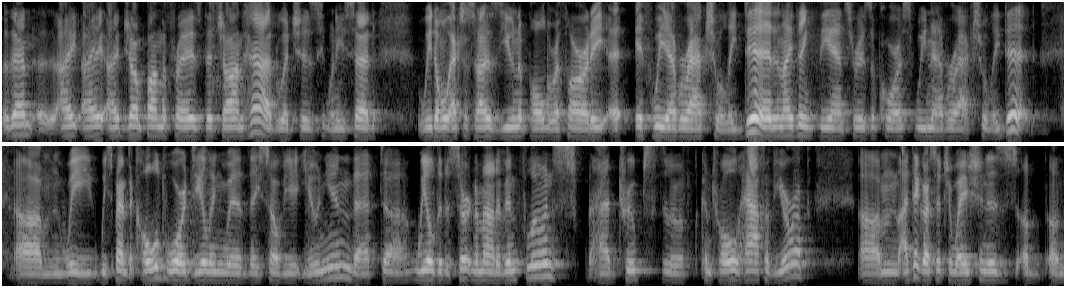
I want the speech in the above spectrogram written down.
then uh, I, I, I, jump on the phrase that John had, which is when he said, we don't exercise unipolar authority uh, if we ever actually did. And I think the answer is, of course, we never actually did. Um, we, we spent the Cold War dealing with a Soviet Union that uh, wielded a certain amount of influence, had troops to control half of Europe. Um, I think our situation is uh, un-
